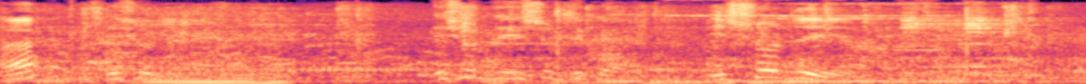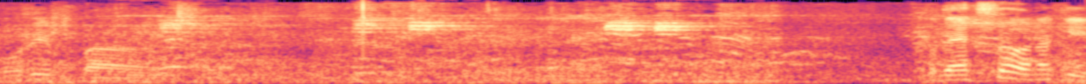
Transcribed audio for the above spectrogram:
হ্যাঁ ঈশ্বরজি ঈশ্বরজি কো ঈশ্বরজি ওরে বা কত একশো নাকি?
